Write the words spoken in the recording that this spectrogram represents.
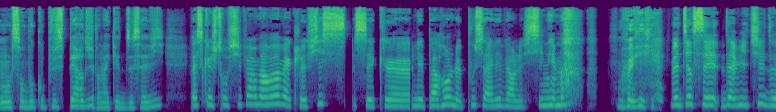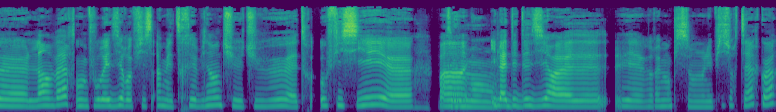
on le sent beaucoup plus perdu dans la quête de sa vie. Parce que je trouve super marrant avec le fils, c'est que les parents le poussent à aller vers le cinéma. Oui. Je veux dire, c'est d'habitude euh, l'inverse. On pourrait dire au fils, ah mais très bien, tu, tu veux être officier. Euh, il a des désirs euh, vraiment qui sont les pieds sur terre, quoi.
